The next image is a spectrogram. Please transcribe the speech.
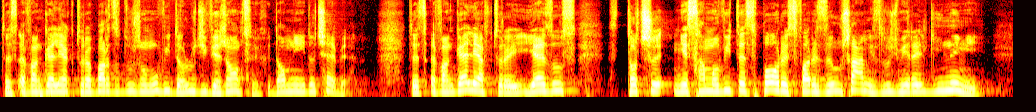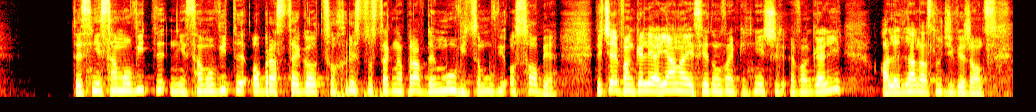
To jest Ewangelia, która bardzo dużo mówi do ludzi wierzących, do mnie i do ciebie. To jest Ewangelia, w której Jezus toczy niesamowite spory z faryzeuszami, z ludźmi religijnymi. To jest niesamowity, niesamowity obraz tego, co Chrystus tak naprawdę mówi, co mówi o sobie. Wiecie, Ewangelia Jana jest jedną z najpiękniejszych Ewangelii, ale dla nas, ludzi wierzących.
